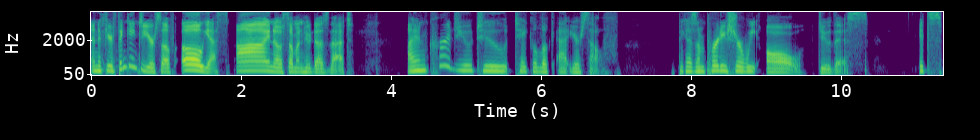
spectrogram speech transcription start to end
And if you're thinking to yourself, oh, yes, I know someone who does that, I encourage you to take a look at yourself because I'm pretty sure we all do this. It's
